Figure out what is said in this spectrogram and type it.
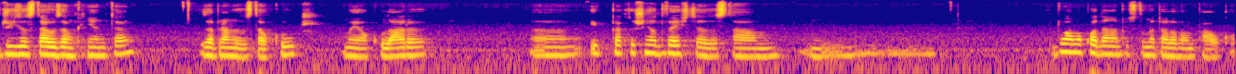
Drzwi zostały zamknięte, zabrany został klucz, moje okulary i praktycznie od wejścia zostałam. mm, Byłam okładana po prostu metalową pałką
